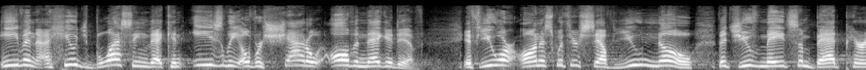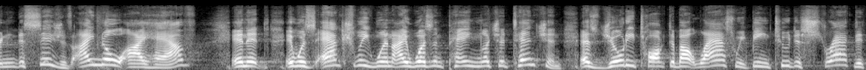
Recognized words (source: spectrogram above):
even a huge blessing that can easily overshadow all the negative. If you are honest with yourself, you know that you've made some bad parenting decisions. I know I have. And it, it was actually when I wasn't paying much attention. As Jody talked about last week, being too distracted,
